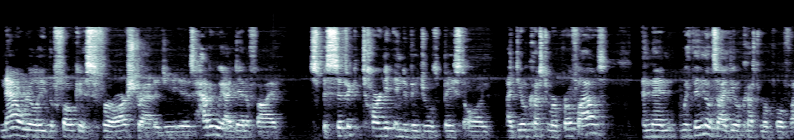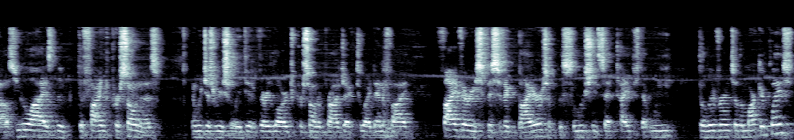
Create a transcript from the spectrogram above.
Now, really, the focus for our strategy is how do we identify specific target individuals based on ideal customer profiles. And then within those ideal customer profiles, utilize the defined personas. And we just recently did a very large persona project to identify five very specific buyers of the solution set types that we deliver into the marketplace.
